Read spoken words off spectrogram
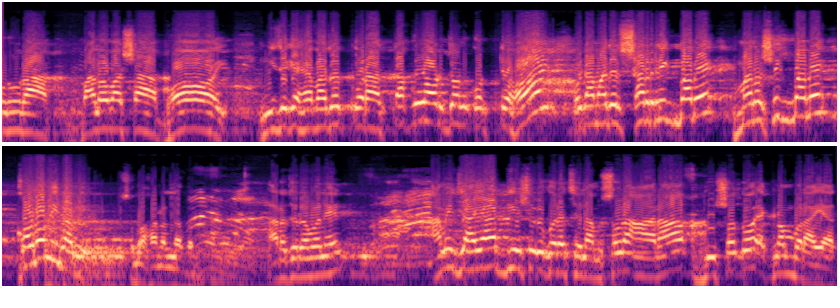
অনুরাগ, ভালোবাসা, ভয়, নিজেকে হেফাজত করা তাকে অর্জন করতে হয়। ওটা আমাদের শারীরিক ভাবে মানসিক ভাবে ভাবে বলেন বলেন। আমি যে আয়াত দিয়ে শুরু করেছিলাম, সোরা আরাফ 201 নম্বর আয়াত।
